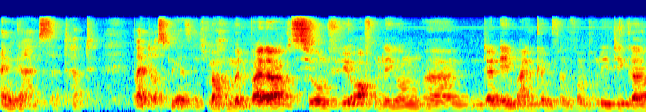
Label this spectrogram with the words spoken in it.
eingeheimstert hat, weitaus mehr sind. Ich mache mit bei der Aktion für die Offenlegung äh, der Nebeneinkünfte von Politikern,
